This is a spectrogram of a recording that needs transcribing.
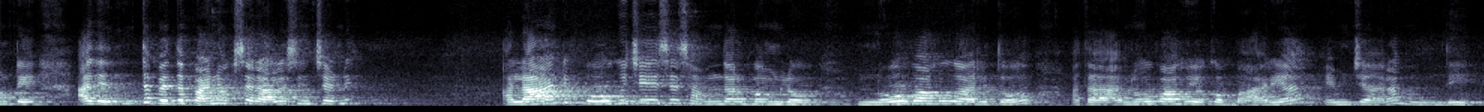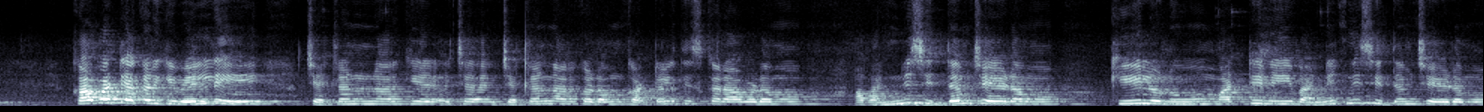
ఉంటే అది ఎంత పెద్ద పని? ఒకసారి ఆలోచించండి. అలాంటి పోగు చేసే సందర్భంలో నోవాహు గారితో అత నోవాహు యొక్క భార్య ఎంజారా ఉంది. కాబట్టి అక్కడికి వెళ్ళి చెట్లను నరికి చెట్లను నరకడం కట్టెలు తీసుకురావడము అవన్నీ సిద్ధం చేయడము కీలును మట్టిని ఇవన్నిటిని సిద్ధం చేయడము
